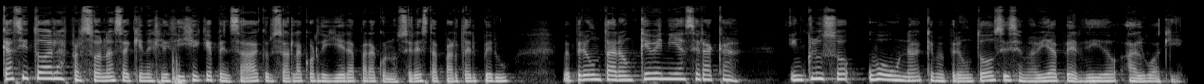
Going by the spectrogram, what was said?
Casi todas las personas a quienes les dije que pensaba cruzar la cordillera para conocer esta parte del Perú me preguntaron qué venía a hacer acá. Incluso hubo una que me preguntó si se me había perdido algo aquí.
